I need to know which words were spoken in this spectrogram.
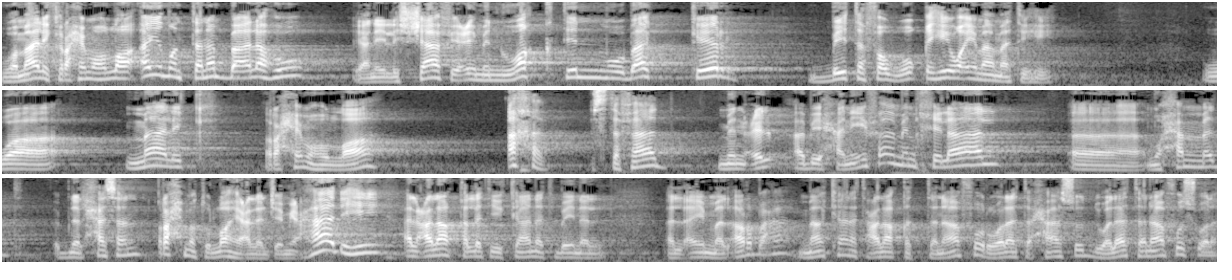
ومالك رحمه الله أيضا تنبأ له يعني للشافعي من وقت مبكر بتفوقه وإمامته. ومالك رحمه الله أخذ استفاد من علم أبي حنيفة من خلال آه، محمد بن الحسن رحمة الله على الجميع. هذه العلاقة التي كانت بين الأئمة الأربعة ما كانت علاقة تنافر ولا تحاسد ولا تنافس ولا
